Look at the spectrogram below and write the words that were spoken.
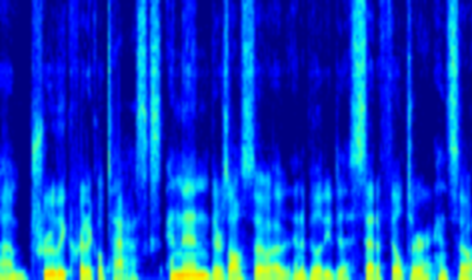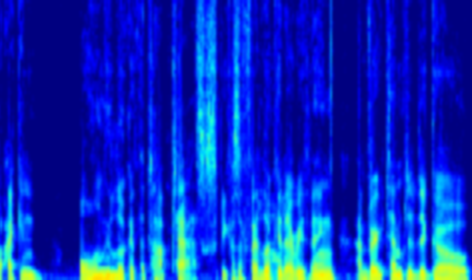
um, truly critical tasks. And then there's also a, an ability to set a filter. And so I can only look at the top tasks because if I look at everything, I'm very tempted to go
